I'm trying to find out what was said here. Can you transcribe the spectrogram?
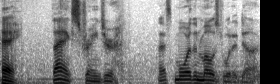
Hey, thanks, stranger. That's more than most would have done.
